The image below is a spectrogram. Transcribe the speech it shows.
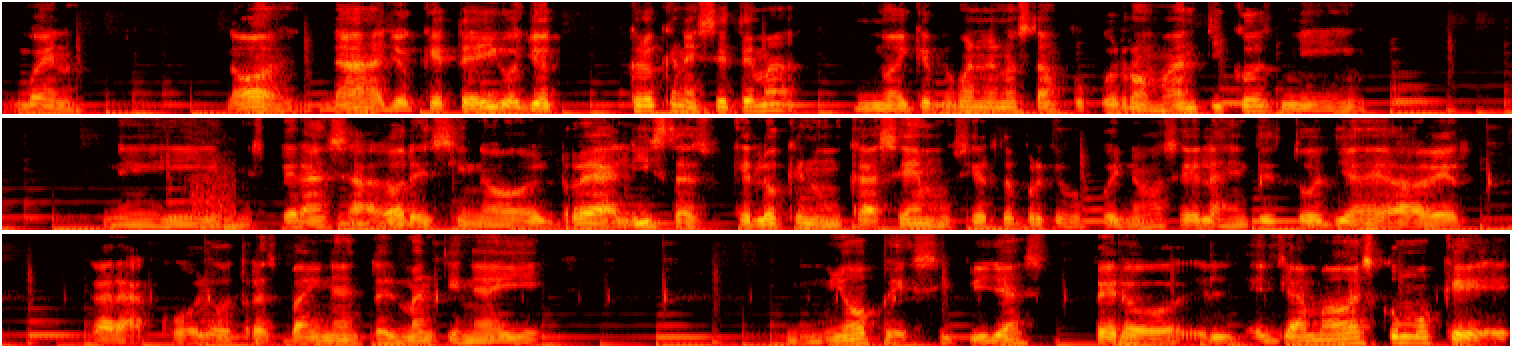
Bueno, no, nada, yo qué te digo, yo creo que en este tema no hay que ponernos tampoco románticos ni, ni esperanzadores, sino realistas, que es lo que nunca hacemos, ¿cierto? Porque, pues, no sé, la gente todo el día se va a ver caracol o otras vainas, entonces mantiene ahí miopes, y pillas? Pero el, el, llamado es como que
